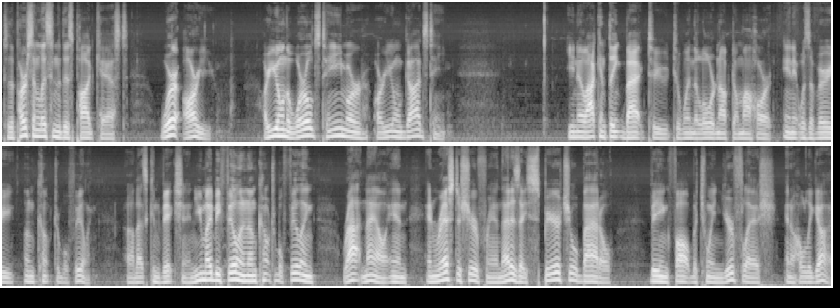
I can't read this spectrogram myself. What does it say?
To the person listening to this podcast, where are you? Are you on the world's team or are you on God's team? You know, I can think back to, to when the Lord knocked on my heart, and it was a very uncomfortable feeling. Uh, that's conviction. And you may be feeling an uncomfortable feeling right now. And, and rest assured, friend, that is a spiritual battle being fought between your flesh and a holy God.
